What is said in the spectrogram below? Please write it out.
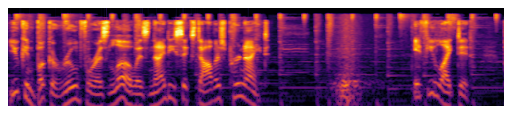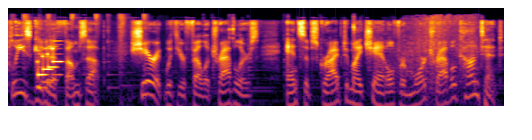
You can book a room for as low as $96 per night. If you liked it, please give it a thumbs up, share it with your fellow travelers, and subscribe to my channel for more travel content.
